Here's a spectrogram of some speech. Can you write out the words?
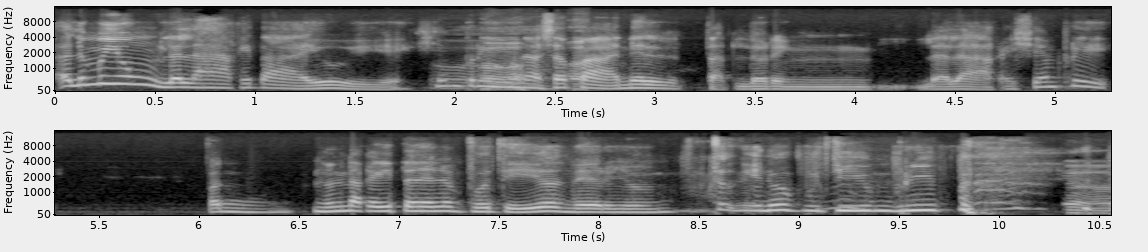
alam mo yung lalaki tayo eh. Siyempre, Oo. nasa panel, tatlo ring lalaki. Siyempre, pag nung nakita nila puti yun, meron yung, tangino, puti yung brief. Oo.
